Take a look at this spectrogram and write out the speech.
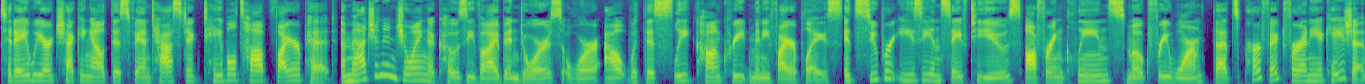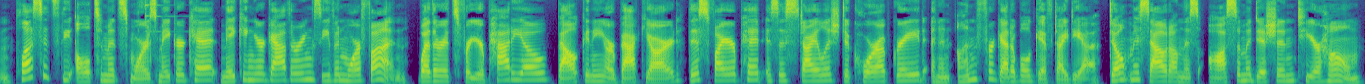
Today we are checking out this fantastic tabletop fire pit. Imagine enjoying a cozy vibe indoors or out with this sleek concrete mini fireplace. It's super easy and safe to use, offering clean, smoke free warmth that's perfect for any occasion. Plus, it's the ultimate s'mores maker kit, making your gatherings even more fun. Whether it's for your patio, balcony, or backyard, this fire pit is a stylish decor upgrade and an unforgettable gift idea. Don't miss out on this awesome addition to your home.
